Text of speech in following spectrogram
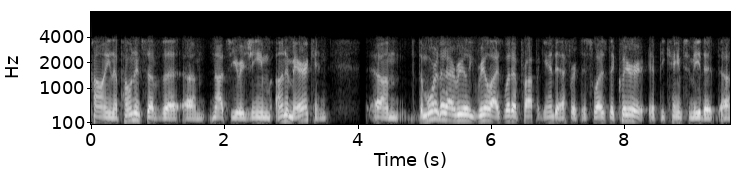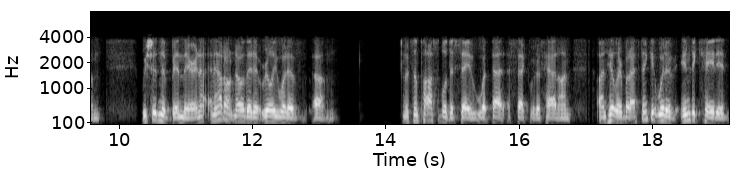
calling opponents of the um, Nazi regime un-American. Um, the more that I really realized what a propaganda effort this was, the clearer it became to me that um, we shouldn't have been there. And I, and I don't know that it really would have. Um, it's impossible to say what that effect would have had on on Hitler, but I think it would have indicated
